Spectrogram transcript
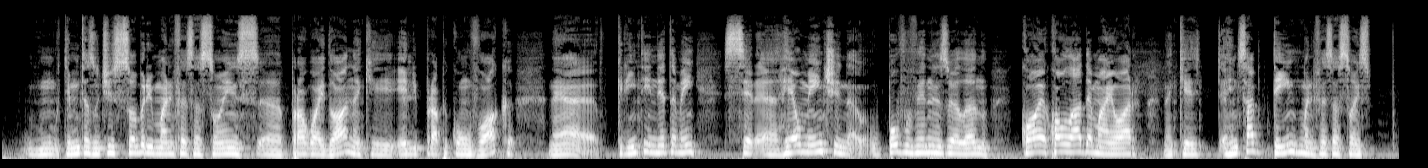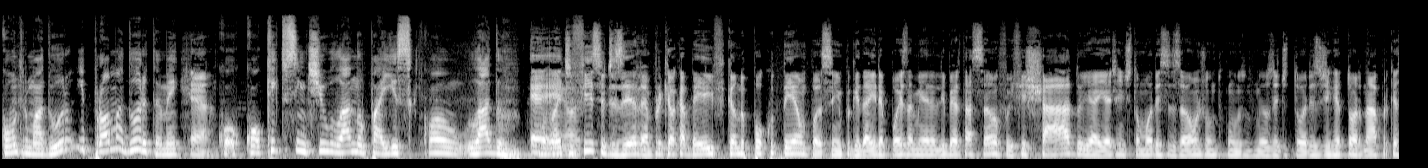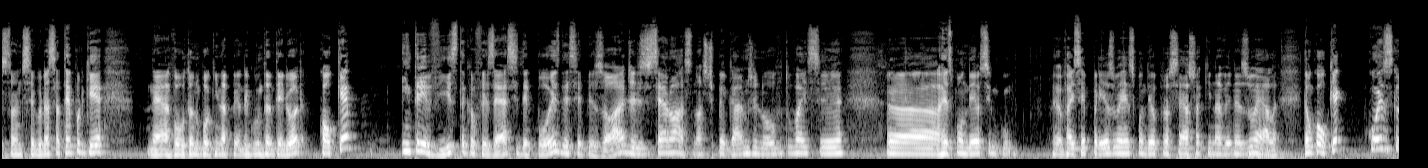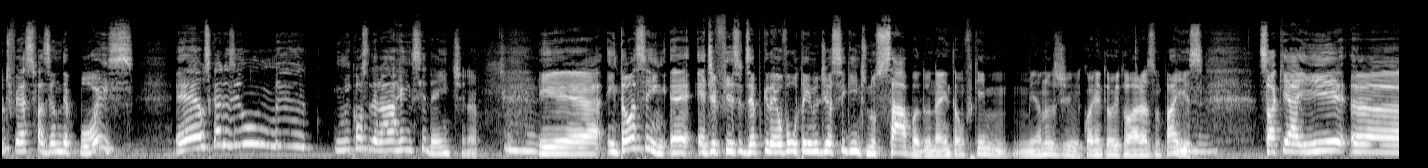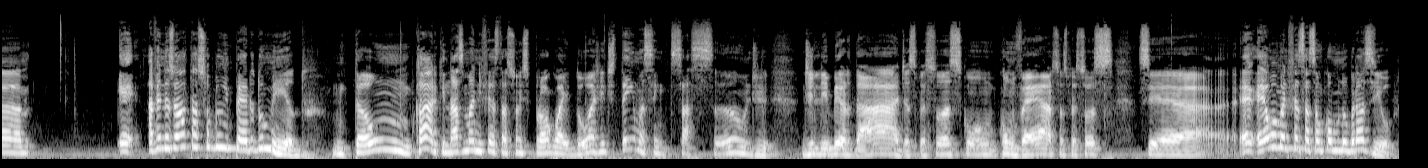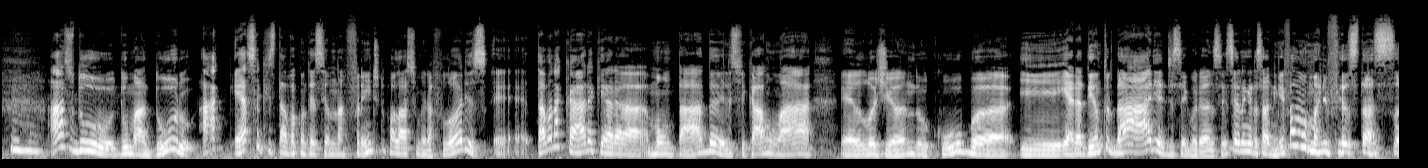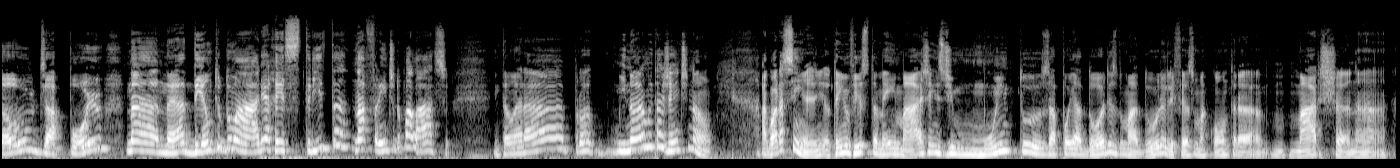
tem muitas notícias sobre manifestações uh, pró-Guaidó, né, que ele próprio convoca, né, queria entender também se uh, realmente né, o povo venezuelano, qual, é, qual lado é maior, né, que a gente sabe que tem manifestações contra o Maduro e pró-Maduro também. É. O que, que tu sentiu lá no país? Qual o lado? É, é difícil dizer, né? Porque eu acabei ficando pouco tempo, assim, porque daí depois da minha libertação eu fui fichado e aí a gente tomou a decisão junto com os meus editores de retornar por questão de segurança, até porque, né, voltando um pouquinho na pergunta anterior, qualquer entrevista que eu fizesse depois desse episódio, eles disseram, ó, oh, se nós te pegarmos de novo, tu vai ser uh, responder vai ser preso, vai responder o processo aqui na Venezuela. Então qualquer coisa que eu estivesse fazendo depois, é, os caras iam me, me considerar reincidente, né? Uhum. E, então, assim, é, é, difícil dizer, porque daí eu voltei no dia seguinte, no sábado, né? Então, fiquei menos de 48 horas no país. Uhum. Só que aí... Uh, é, a Venezuela está sob o império do medo. Então, claro que nas manifestações pró-Guaidó a gente tem uma sensação de, de liberdade, as pessoas com, conversam, as pessoas. Se, é, é, é uma manifestação como no Brasil. Uhum. As do, do Maduro, a, essa que estava acontecendo na frente do Palácio Miraflores, estava é, na cara que era montada, eles ficavam lá é, elogiando Cuba e era dentro da área de segurança. Isso era engraçado. Ninguém falava manifestação de apoio na, né, dentro de uma área restrita restrita na frente do palácio. Então era. E não era muita gente, não. Agora sim, eu tenho visto também imagens de muitos apoiadores do Maduro. Ele fez uma contra-marcha na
